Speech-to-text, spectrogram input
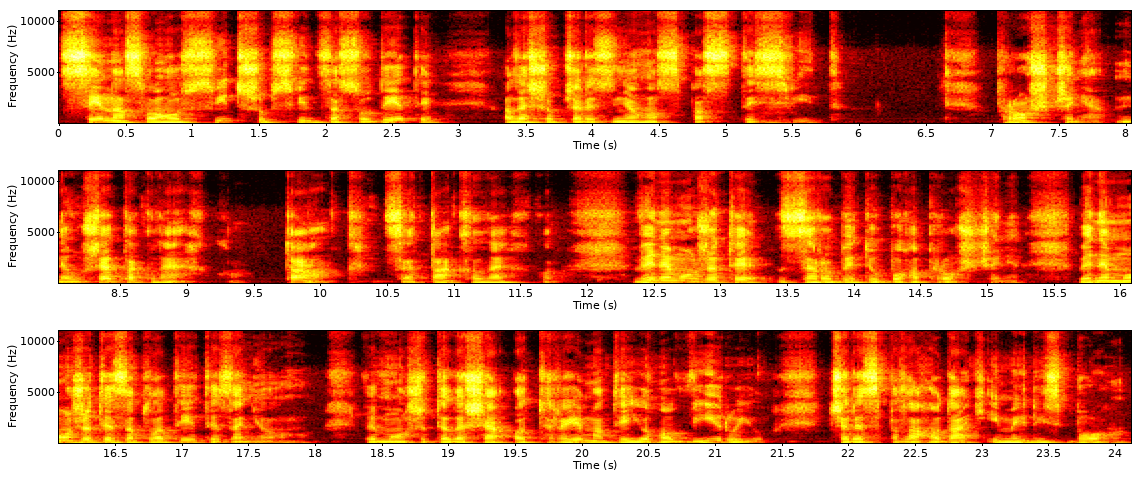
сина свого в світ, щоб світ засудити, але щоб через нього спасти світ. Прощення невже так легко? Так, це так легко. Ви не можете заробити у Бога прощення, ви не можете заплатити за нього. Ви можете лише отримати Його вірою через благодать і милість Бога.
